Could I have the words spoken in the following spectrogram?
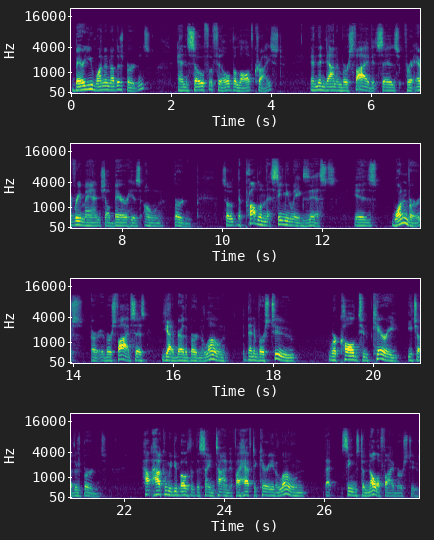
Bear you one another's burdens, and so fulfill the law of Christ. And then down in verse 5, it says, For every man shall bear his own burden. So, the problem that seemingly exists is one verse, or verse 5 says, You got to bear the burden alone but then in verse 2, we're called to carry each other's burdens. How, how can we do both at the same time? If I have to carry it alone, that seems to nullify verse 2.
